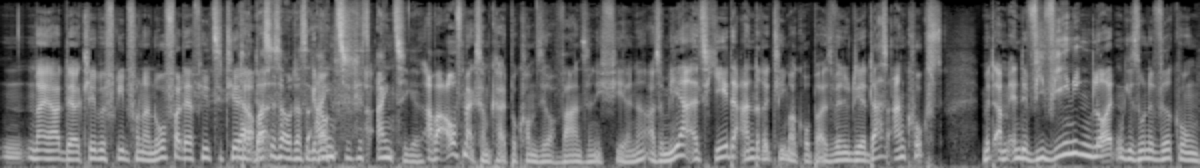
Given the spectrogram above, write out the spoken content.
Naja, der Klebefried von Hannover, der viel zitiert ja, aber das ist auch das, genau, Einzige, das Einzige. Aber Aufmerksamkeit bekommen sie doch wahnsinnig viel. Ne? Also mehr als jede andere Klimagruppe. Also wenn du dir das anguckst, mit am Ende wie wenigen Leuten, die so eine Wirkung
